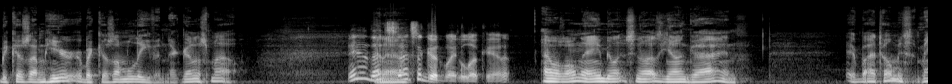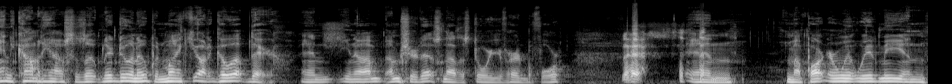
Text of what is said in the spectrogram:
because I'm here or because I'm leaving. They're going to smile. Yeah, that's uh, that's a good way to look at it. I was on the ambulance, you know, I was a young guy, and everybody told me, said, "Man, the comedy house is open. They're doing open mic. You ought to go up there." And you know, I'm I'm sure that's not a story you've heard before. and my partner went with me, and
